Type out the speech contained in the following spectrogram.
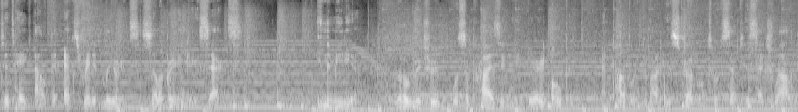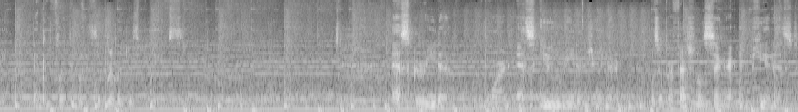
to take out the X rated lyrics celebrating gay sex. In the media, Little Richard was surprisingly very open and public about his struggle to accept his sexuality that conflicted with his religious beliefs. Esquerita, born S.Q. Reeder Jr., was a professional singer and pianist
